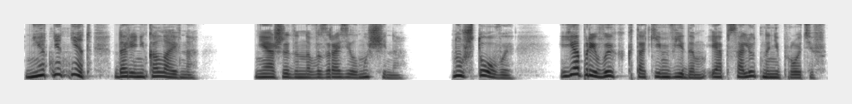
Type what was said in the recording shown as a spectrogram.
«Нет-нет-нет, Дарья Николаевна», — неожиданно возразил мужчина. «Ну что вы, я привык к таким видам и абсолютно не против.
